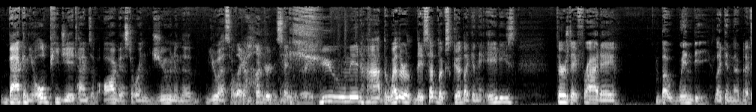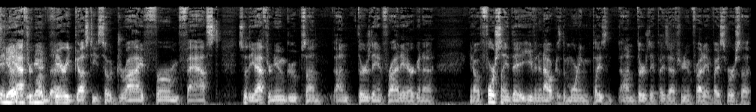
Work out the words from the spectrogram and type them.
Back in the old PGA times of August or in June in the U.S. Open, like 110 degrees. humid, hot. The weather they said looks good, like in the 80s, Thursday, Friday, but windy, like in the That's in good. the afternoon, very gusty, so dry, firm, fast. So the afternoon groups on on Thursday and Friday are gonna, you know, fortunately they even it out because the morning plays on Thursday plays afternoon Friday and vice versa.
